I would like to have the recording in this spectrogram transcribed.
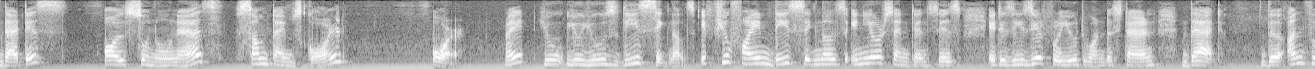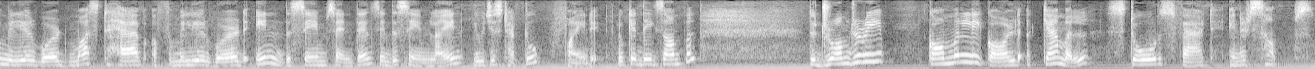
that is also known as, sometimes called, or right you you use these signals if you find these signals in your sentences it is easier for you to understand that the unfamiliar word must have a familiar word in the same sentence in the same line. You just have to find it. Look at the example. The dromedary commonly called a camel stores fat in its humps.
